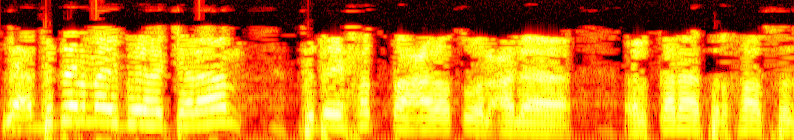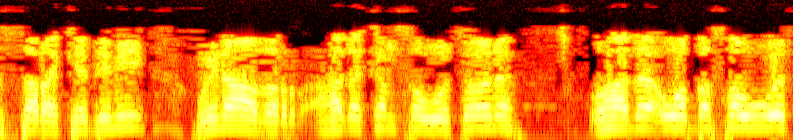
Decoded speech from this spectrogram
لا بدل ما يقول هالكلام بدأ يحطها على طول على القناة الخاصة بالستار أكاديمي ويناظر هذا كم صوتوا له وهذا وبصوت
